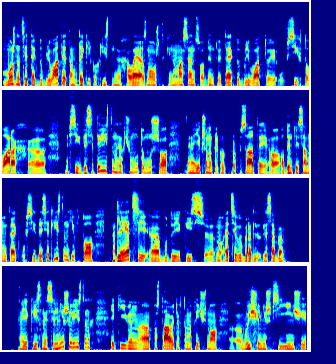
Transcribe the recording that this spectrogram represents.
можна цей тег дублювати там в декількох лістингах, але знову ж таки нема сенсу один той тег дублювати у всіх товарах, на всіх 10 лістингах. Чому? Тому що, якщо, наприклад, прописати один той самий тег у всі 10 лістингів, то для Etsy буде якийсь, ну, Etsy вибере для себе якийсь найсильніший лістинг, який він поставить автоматично вище, ніж всі інші.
